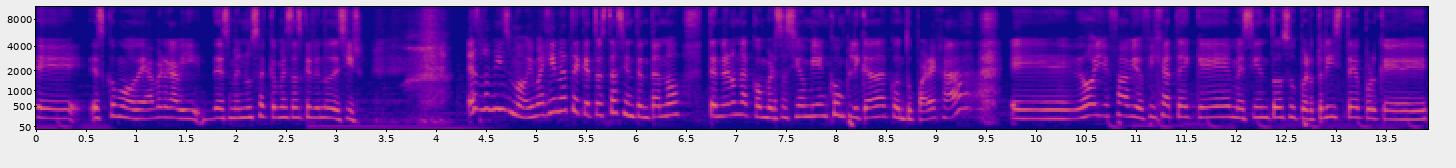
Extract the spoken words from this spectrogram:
eh, es como de, a ver, Gaby, desmenuza qué me estás queriendo decir. Es lo mismo. Imagínate que tú estás intentando tener una conversación bien complicada con tu pareja. Eh, Oye, Fabio, fíjate que me siento súper triste porque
